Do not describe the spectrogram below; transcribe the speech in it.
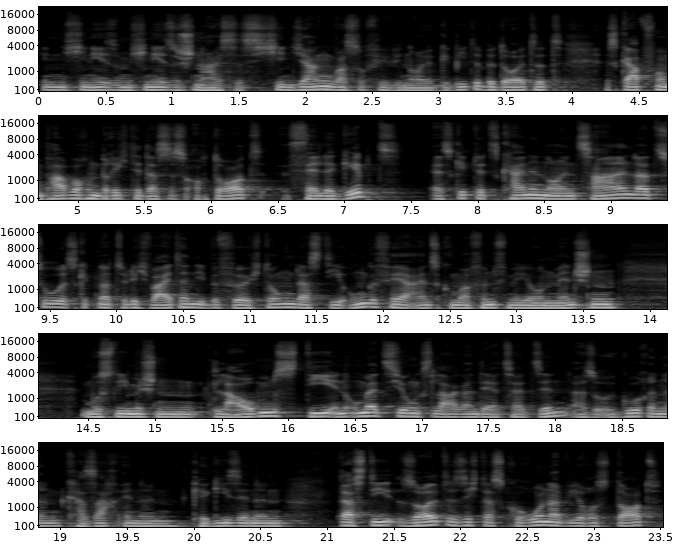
In Chines im Chinesischen heißt es Xinjiang, was so viel wie neue Gebiete bedeutet. Es gab vor ein paar Wochen Berichte, dass es auch dort Fälle gibt, es gibt jetzt keine neuen Zahlen dazu. Es gibt natürlich weiterhin die Befürchtung, dass die ungefähr 1,5 Millionen Menschen muslimischen Glaubens, die in Umerziehungslagern derzeit sind, also Uigurinnen, Kasachinnen, Kirgisinnen, dass die, sollte sich das Coronavirus dort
